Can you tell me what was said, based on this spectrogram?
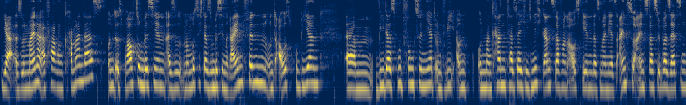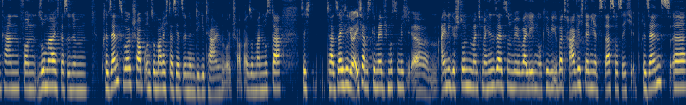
Ja, also in meiner Erfahrung kann man das und es braucht so ein bisschen, also man muss sich da so ein bisschen reinfinden und ausprobieren ähm, wie das gut funktioniert und wie und, und man kann tatsächlich nicht ganz davon ausgehen, dass man jetzt eins zu eins das übersetzen kann von so mache ich das in einem Präsenzworkshop und so mache ich das jetzt in einem digitalen Workshop. Also man muss da sich tatsächlich, oder ich habe es gemerkt, ich musste mich äh, einige Stunden manchmal hinsetzen und mir überlegen, okay, wie übertrage ich denn jetzt das, was ich Präsenz äh,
